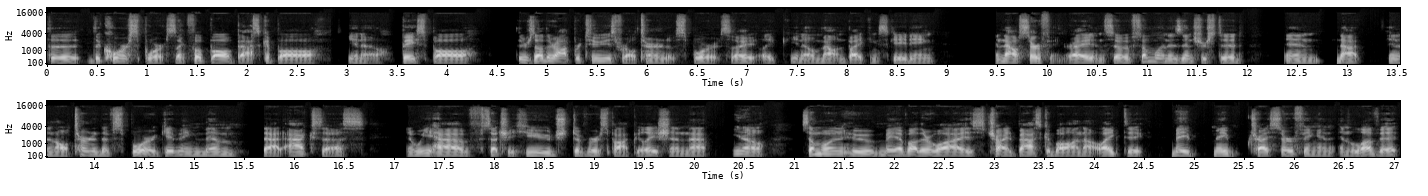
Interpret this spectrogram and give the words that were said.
the the core sports like football basketball you know, baseball. There's other opportunities for alternative sports, right? Like, you know, mountain biking, skating, and now surfing, right? And so if someone is interested in not in an alternative sport, giving them that access, and we have such a huge diverse population that you know someone who may have otherwise tried basketball and not liked it may may try surfing and, and love it,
